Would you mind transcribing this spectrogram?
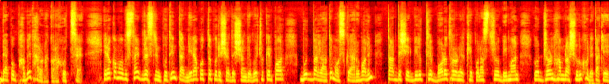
ব্যাপকভাবে ধারণা করা হচ্ছে। এরকম অবস্থায় প্রেসিডেন্ট পুতিন তার নিরাপত্তা পরিষদের সঙ্গে বৈঠকের পর বুধবার রাতে মস্কো আরও বলেন, তার দেশের বিরুদ্ধে বড় ধরনের ক্ষেপণাস্ত্র, বিমান ও ড্রোন হামলা শুরু হলে তাকে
